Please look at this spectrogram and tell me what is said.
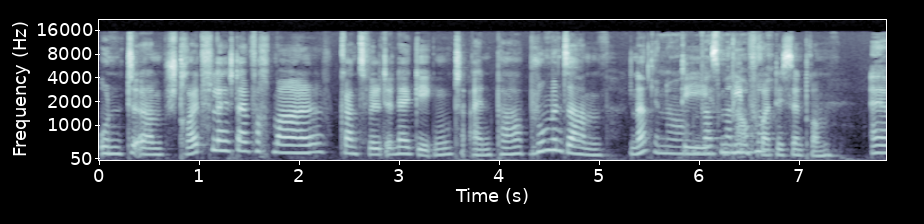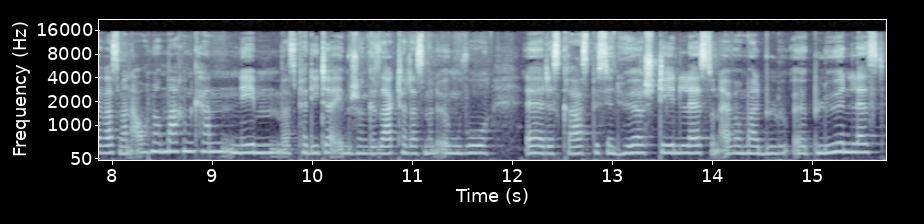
Und ähm, streut vielleicht einfach mal ganz wild in der Gegend ein paar Blumensamen, ne? genau. die bienenfreundlich sind drum. Äh, was man auch noch machen kann, neben was Perdita eben schon gesagt hat, dass man irgendwo äh, das Gras bisschen höher stehen lässt und einfach mal blü äh, blühen lässt,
